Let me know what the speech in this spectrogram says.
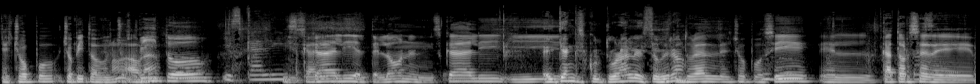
El Chopo, Chopito, ¿no? Chopito, Izcali. Izcali, el telón en Izcali y ¿El Tianguis Cultural estuvieron? Cultural del Chopo, sí. El 14 de, de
